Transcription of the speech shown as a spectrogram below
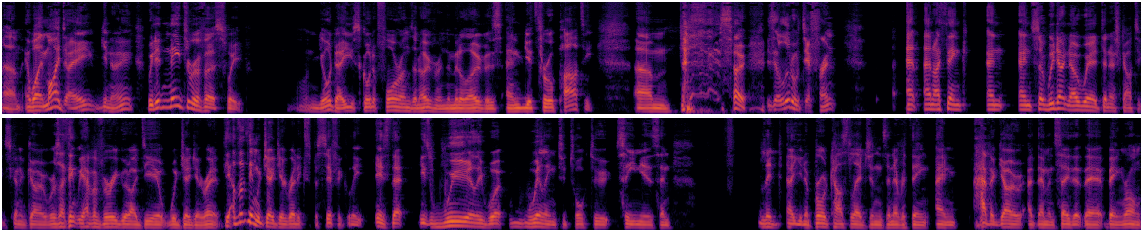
Um, and while in my day, you know, we didn't need to reverse sweep. On your day, you scored at four runs and over in the middle overs and you threw a party. Um, so it's a little different. And, and I think and and so we don't know where Dinesh Karthik's going to go. Whereas I think we have a very good idea with JJ Redick. The other thing with JJ Redick specifically is that he's really wor- willing to talk to seniors and led, uh, you know broadcast legends and everything, and have a go at them and say that they're being wrong.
